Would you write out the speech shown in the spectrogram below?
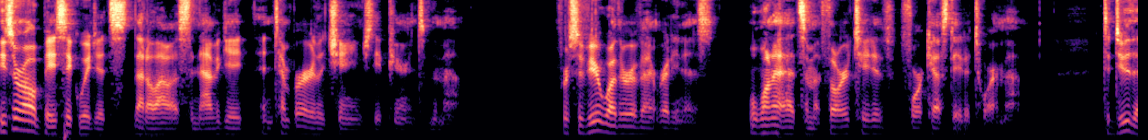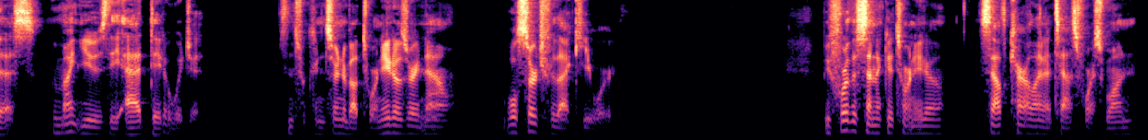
These are all basic widgets that allow us to navigate and temporarily change the appearance of the map. For severe weather event readiness, we'll want to add some authoritative forecast data to our map. To do this, we might use the Add Data widget. Since we're concerned about tornadoes right now, we'll search for that keyword. Before the Seneca tornado, South Carolina Task Force 1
